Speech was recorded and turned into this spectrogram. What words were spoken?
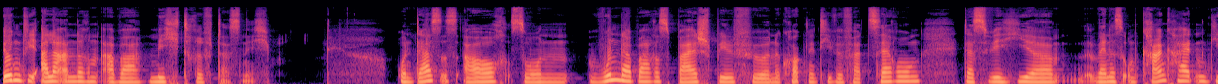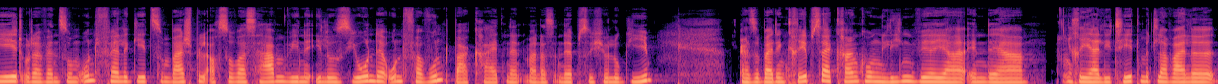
irgendwie alle anderen, aber mich trifft das nicht. Und das ist auch so ein wunderbares Beispiel für eine kognitive Verzerrung, dass wir hier, wenn es um Krankheiten geht oder wenn es um Unfälle geht, zum Beispiel auch sowas haben wie eine Illusion der Unverwundbarkeit, nennt man das in der Psychologie. Also bei den Krebserkrankungen liegen wir ja in der Realität mittlerweile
